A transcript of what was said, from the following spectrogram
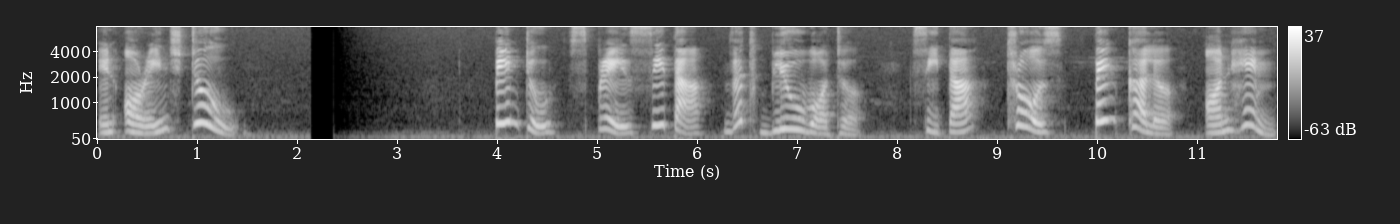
in orange too. Pintu sprays Sita with blue water. Sita throws pink color on him.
